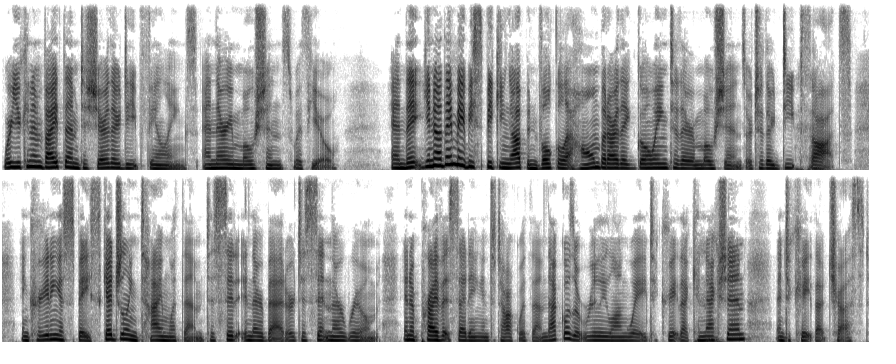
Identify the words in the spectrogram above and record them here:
where you can invite them to share their deep feelings and their emotions with you. And they, you know, they may be speaking up and vocal at home, but are they going to their emotions or to their deep mm-hmm. thoughts? And creating a space, scheduling time with them to sit in their bed or to sit in their room in a private setting and to talk with them. That goes a really long way to create that mm-hmm. connection and to create that trust.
